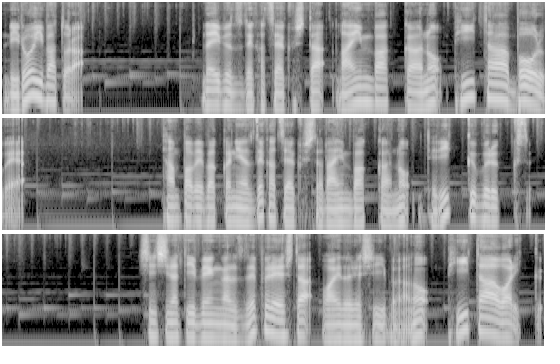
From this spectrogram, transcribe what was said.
リロイ・バトラー。レイブンズで活躍したラインバッカーのピーター・ボールウェア。タンパベバッカニアズで活躍したラインバッカーのデリック・ブルックス。シンシナティ・ベンガルズでプレーしたワイドレシーバーのピーター・ワリック。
